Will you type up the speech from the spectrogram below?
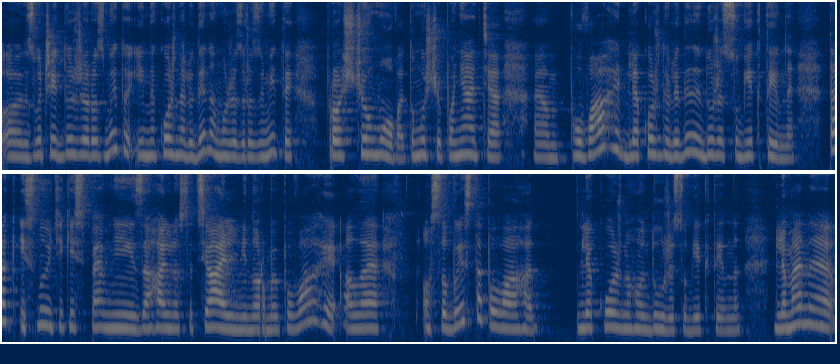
е, звучить дуже розмито, і не кожна людина може зрозуміти, про що мова, тому що поняття ем, поваги для кожної людини дуже суб'єктивне. Так, існують якісь певні загальносоціальні норми поваги, але особиста повага для кожного дуже суб'єктивна. Для мене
